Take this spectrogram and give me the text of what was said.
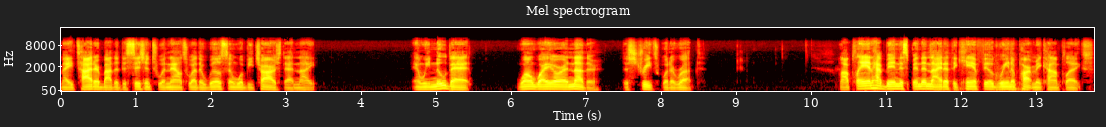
made tighter by the decision to announce whether Wilson would be charged that night. And we knew that, one way or another, the streets would erupt. My plan had been to spend the night at the Canfield Green apartment complex,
